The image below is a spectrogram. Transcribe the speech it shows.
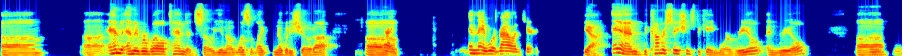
um, uh, and and they were well attended so you know it wasn't like nobody showed up uh, right and they were voluntary yeah and the conversations became more real and real uh, mm-hmm.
